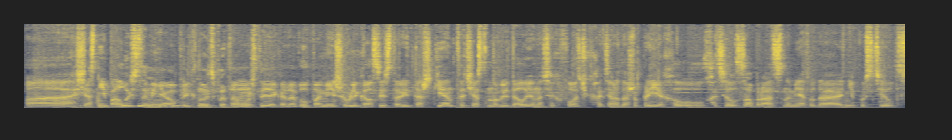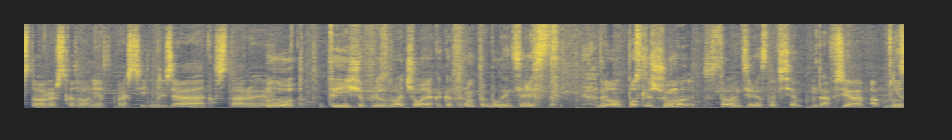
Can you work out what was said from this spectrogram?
А, сейчас не получится меня упрекнуть, потому что я, когда был поменьше, увлекался историей Ташкента, часто наблюдал ее на всех фоточках, хотя даже приехал, хотел забраться, но меня туда не пустил сторож, сказал, нет, прости, нельзя, она старая. Ну вот, ты еще плюс два человека, которым это было интересно. Но после шума стало интересно всем. Да, все внезапно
